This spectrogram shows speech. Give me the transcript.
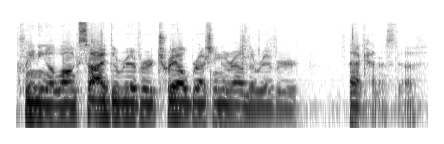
cleaning alongside the river, trail brushing around the river, that kind of stuff.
